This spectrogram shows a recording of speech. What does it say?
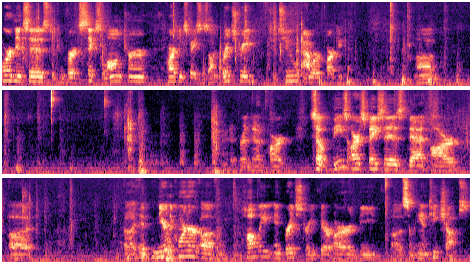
Ordinances to convert six long-term parking spaces on Bridge Street to two-hour parking. Um, that part. So these are spaces that are, it- near the corner of Hawley and Bridge Street, there are the, uh, some antique shops.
